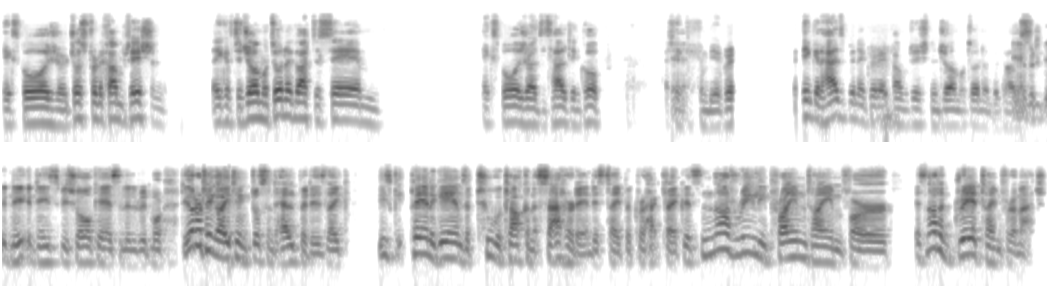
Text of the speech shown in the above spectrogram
the exposure just for the competition. Like if the Joe McDonagh got the same exposure as the Tailteann Cup, I think Yeah. it can be a great. I think it has been a great competition in Joe McDonagh Yeah, but it, ne- it needs to be showcased a little bit more. The other thing I think doesn't help it is like he's playing the games at two o'clock on a Saturday in this type of crack. Like it's not really prime time for. It's not a great time for a match.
